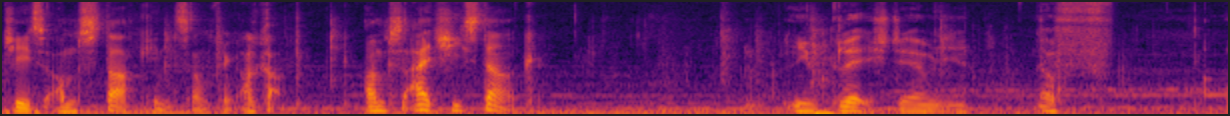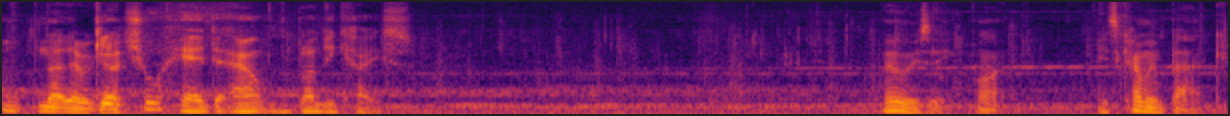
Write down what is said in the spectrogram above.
Jeez, I'm stuck in something. I got. I'm actually stuck. You've glitched it, haven't you? Oh, f- Oh, no, there we go. get your head out of the bloody case. Where is he? Right, he's coming back.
